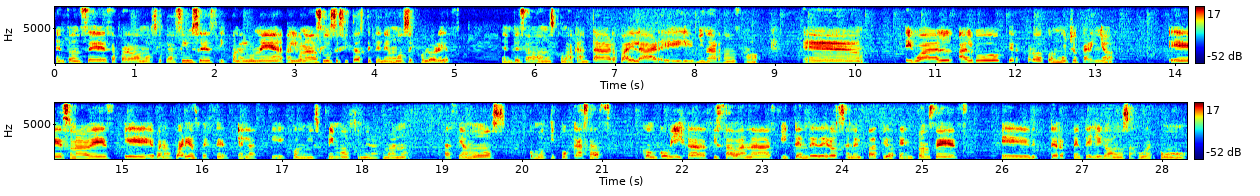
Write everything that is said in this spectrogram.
Entonces apagábamos las luces y con alguna, algunas lucecitas que teníamos de colores empezábamos como a cantar, bailar e iluminarnos, ¿no? Eh, igual algo que recuerdo con mucho cariño es una vez que, bueno, varias veces en las que con mis primos y mi hermano hacíamos como tipo casas con cobijas y sábanas y tendederos en el patio. Entonces, eh, de repente llegábamos a jugar como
